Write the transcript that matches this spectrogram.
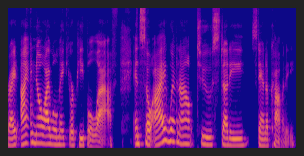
right? I know I will make your people laugh. And so I went out to study stand up comedy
